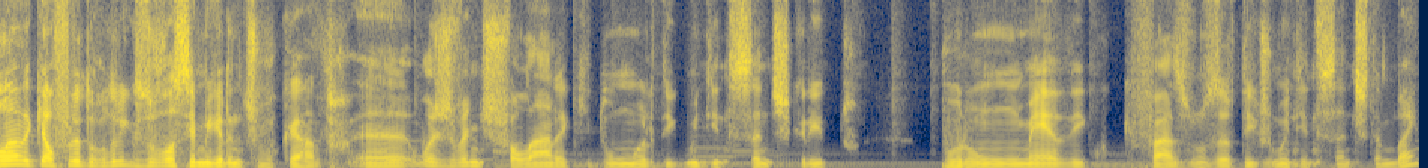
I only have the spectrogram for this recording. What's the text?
Olá, daqui é Alfredo Rodrigues, o vosso imigrante desbocado. Uh, hoje venho-vos falar aqui de um artigo muito interessante escrito por um médico que faz uns artigos muito interessantes também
